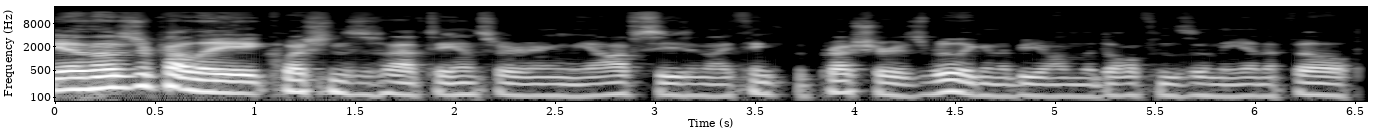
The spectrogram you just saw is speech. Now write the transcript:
Yeah, those are probably questions we'll have to answer during the offseason. I think the pressure is really going to be on the Dolphins and the NFL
